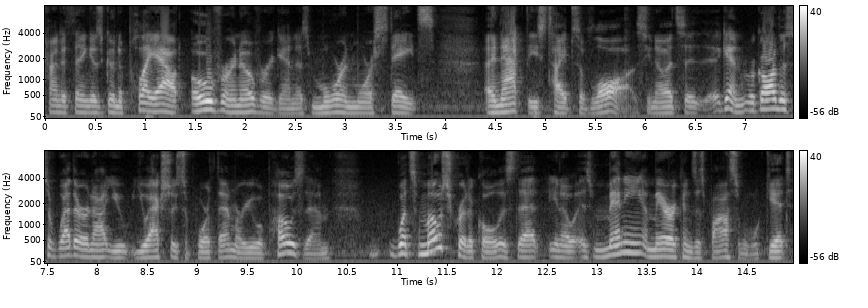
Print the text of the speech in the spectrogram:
kind of thing is going to play out over and over again as more and more states enact these types of laws. You know, it's uh, again, regardless of whether or not you you actually support them or you oppose them. What's most critical is that you know as many Americans as possible get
